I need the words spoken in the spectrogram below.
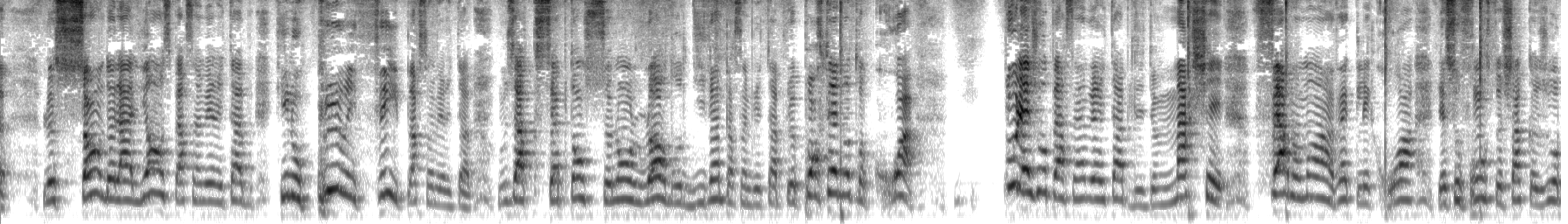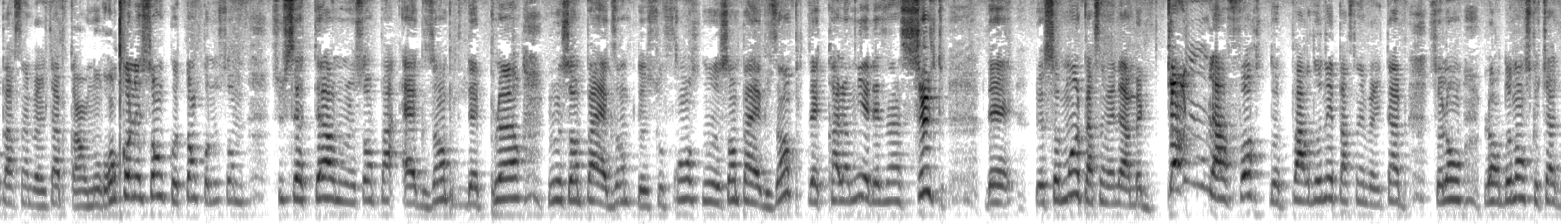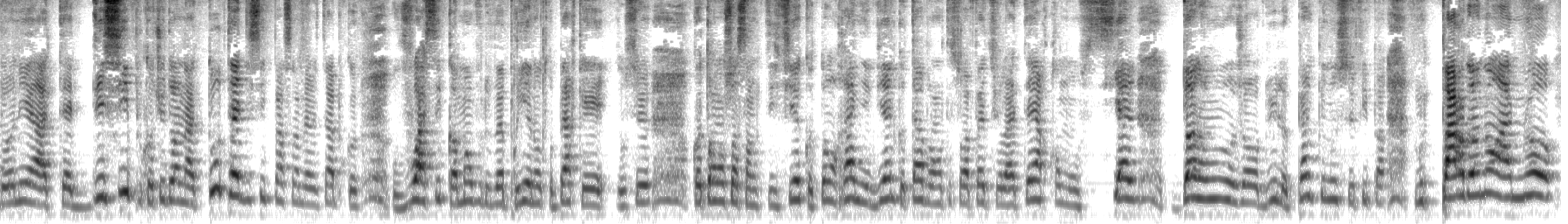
Le sang de l'alliance, personne véritable, qui nous purifie, personne véritable. Nous acceptons selon l'ordre divin, personne véritable, de porter notre croix tous les jours, Père Saint véritable, de marcher fermement avec les croix, les souffrances de chaque jour, Père Saint véritable, car nous reconnaissons que tant que nous sommes sur cette terre, nous ne sommes pas exemples des pleurs, nous ne sommes pas exemples de souffrances, nous ne sommes pas exemples des calomnies et des insultes de ce monde, Saint véritable. Mais donne-nous la force de pardonner, Saint véritable, selon l'ordonnance que tu as donnée à tes disciples, que tu donnes à tous tes disciples, Saint véritable, que voici comment vous devez prier notre Père, que, que ton nom soit sanctifié, que ton règne vienne, que ta volonté soit faite sur la terre comme au ciel. Donne-nous aujourd'hui le pain qui nous suffit pas. Nous pardonnons à nos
